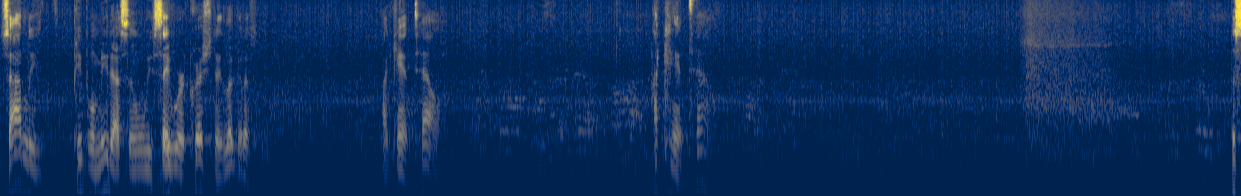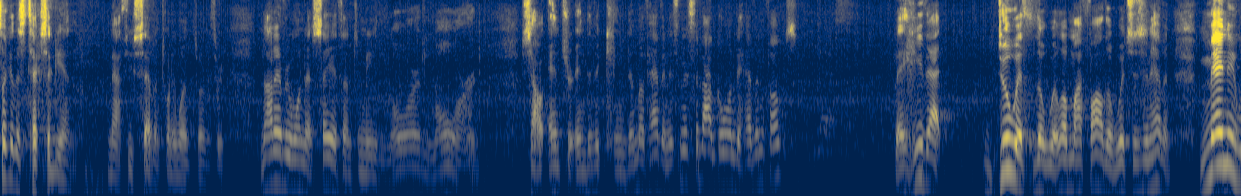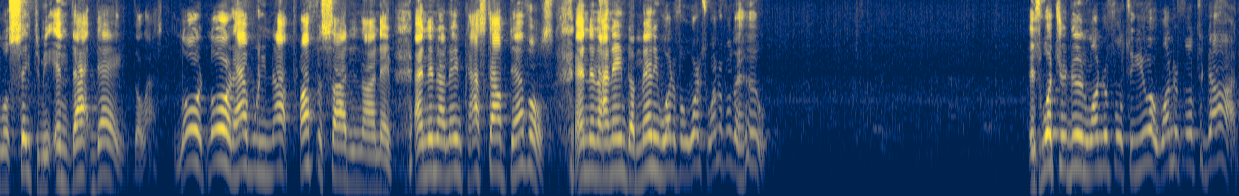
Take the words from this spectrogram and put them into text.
Sadly, people meet us and we say we're a Christian. They look at us. I can't tell. I can't tell. Let's look at this text again. Matthew 7, 21, 23. Not everyone that saith unto me, Lord, Lord, shall enter into the kingdom of heaven. Isn't this about going to heaven, folks? But he that doeth the will of my Father which is in heaven. Many will say to me in that day, the last, Lord, Lord, have we not prophesied in thy name? And in thy name cast out devils. And in thy name done many wonderful works. Wonderful to who? Is what you're doing wonderful to you or wonderful to God?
